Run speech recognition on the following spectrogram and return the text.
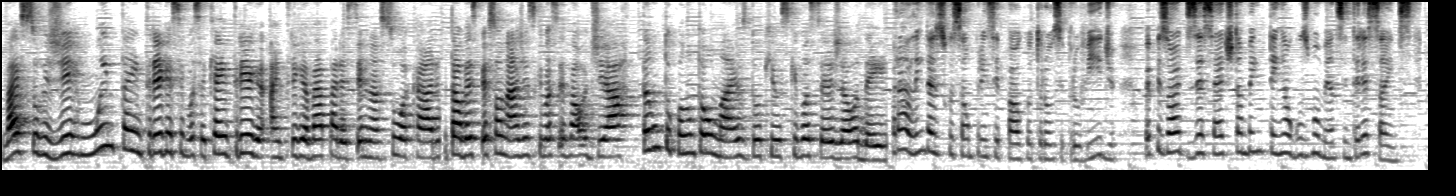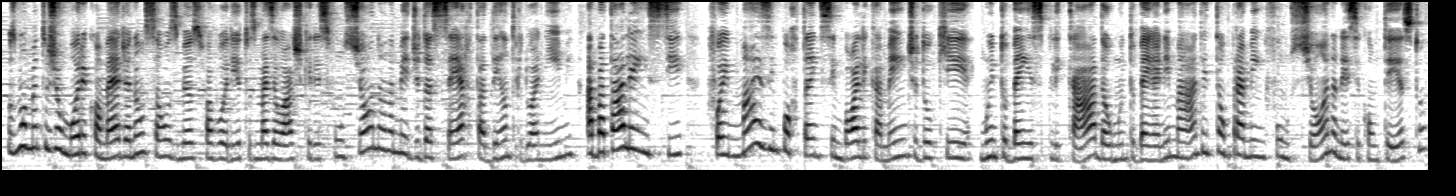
Vai surgir muita intriga. Se você quer intriga, a intriga vai aparecer na sua cara e talvez personagens que você vai odiar tanto quanto ou mais do que os que você já odeia. Para além da discussão principal que eu trouxe para o vídeo, o episódio 17 também tem alguns momentos interessantes. Os momentos de humor e comédia não são os meus favoritos, mas eu acho que eles funcionam na medida certa dentro do anime. A batalha em si foi mais importante simbolicamente do que muito bem explicada ou muito bem animada, então para mim funciona nesse contexto.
